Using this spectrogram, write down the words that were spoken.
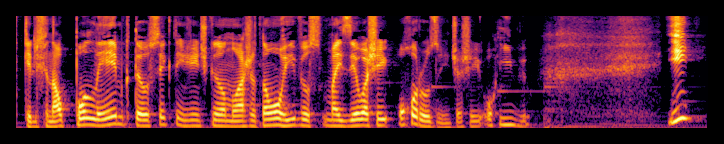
aquele final polêmico. Então eu sei que tem gente que não acha tão horrível, mas eu achei horroroso, gente. Achei horrível. E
